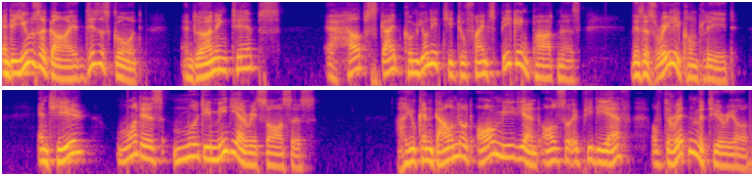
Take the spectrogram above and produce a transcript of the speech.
and the user guide, this is good. And learning tips, a help Skype community to find speaking partners. This is really complete. And here, what is multimedia resources? Uh, you can download all media and also a PDF of the written material.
